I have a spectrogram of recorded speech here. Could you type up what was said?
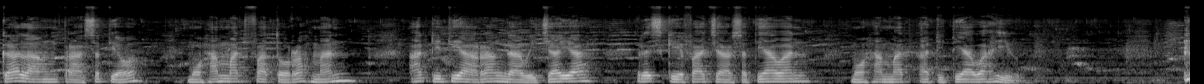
Galang Prasetyo, Muhammad Fatur Rahman, Aditya Rangga Wijaya, Rizky Fajar Setiawan, Muhammad Aditya Wahyu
